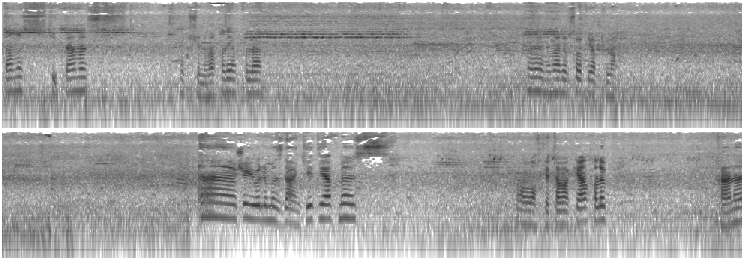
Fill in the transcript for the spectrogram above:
ketamiz ketamiz. U kishi nima qilyaptilar? Ha, nimadir sotyaptilar? O'sha yo'limizdan ketyapmiz. Allohga tavakkal qilib qani?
